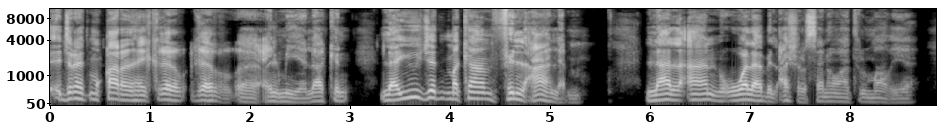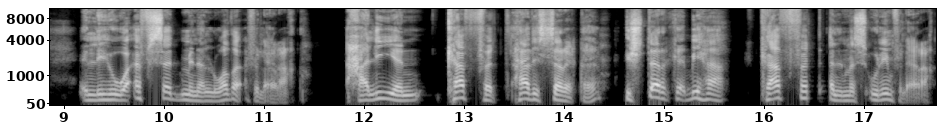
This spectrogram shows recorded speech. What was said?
اجريت مقارنة هيك غير غير علمية لكن لا يوجد مكان في العالم لا الآن ولا بالعشر سنوات الماضية اللي هو أفسد من الوضع في العراق. حاليا كافة هذه السرقة اشترك بها كافة المسؤولين في العراق.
